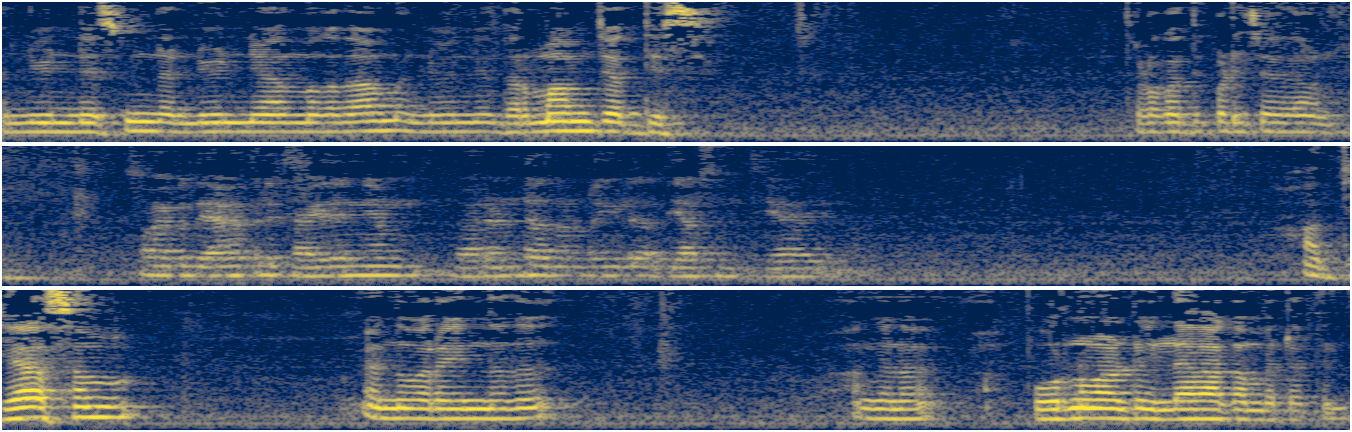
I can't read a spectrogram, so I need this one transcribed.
അന്യോന്യസ്മിൻ അന്യോന്യാത്മകതാം അന്യോന്യ ധർമാംജ അധ്യസ്യം തുടക്കത്തിൽ പഠിച്ചതാണ്. സമയത്ത് ദേഹത്തിൽ ചൈതന്യം വരണ്ടെന്നുണ്ടെങ്കിൽ അധ്യാസം ചെയ്യാതിരുന്നു അധ്യാസം എന്ന് പറയുന്നത് അങ്ങനെ പൂർണമായിട്ടും ഇല്ലാതാക്കാൻ പറ്റത്തില്ല.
